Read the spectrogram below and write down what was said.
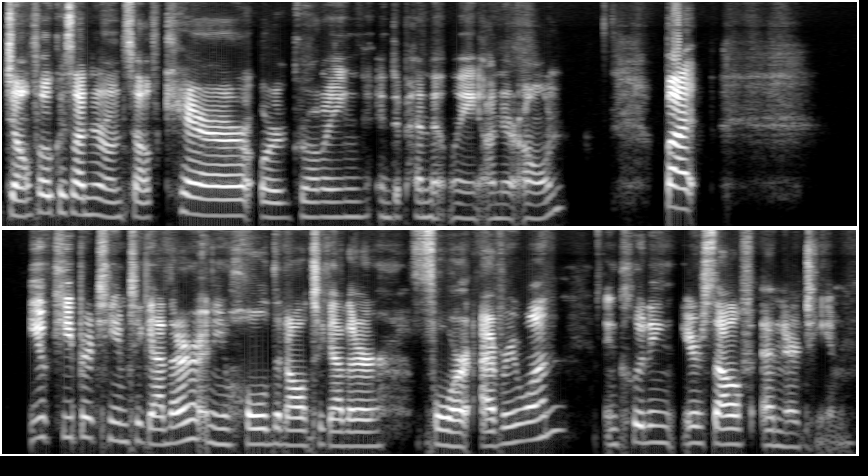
Don't focus on your own self care or growing independently on your own. But you keep your team together and you hold it all together for everyone, including yourself and your team.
